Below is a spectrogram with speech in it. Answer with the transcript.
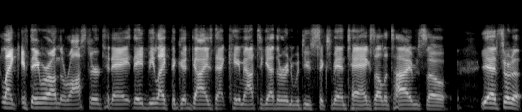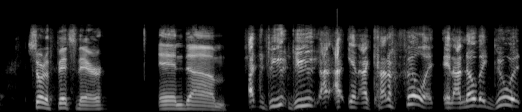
Like if they were on the roster today, they'd be like the good guys that came out together and would do six man tags all the time. So yeah, it sort of sort of fits there. And um, I, do you do you I, I, and I kind of feel it, and I know they do it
